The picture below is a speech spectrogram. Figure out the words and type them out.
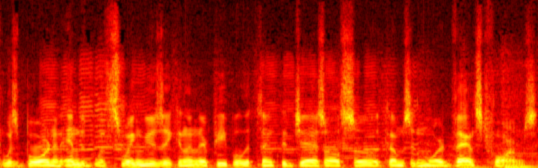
was born and ended with swing music, and then there are people that think that jazz also comes in more advanced forms.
